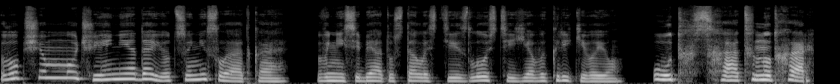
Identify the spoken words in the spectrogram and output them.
В общем, мучение дается несладко. Вне себя от усталости и злости я выкрикиваю «Утх, схат, нутхар!»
